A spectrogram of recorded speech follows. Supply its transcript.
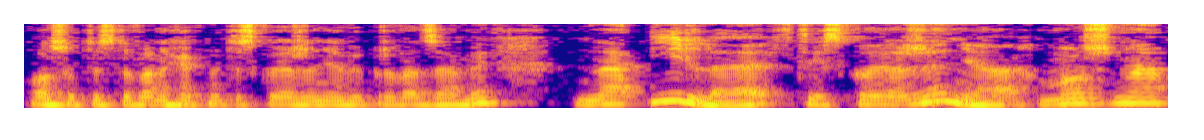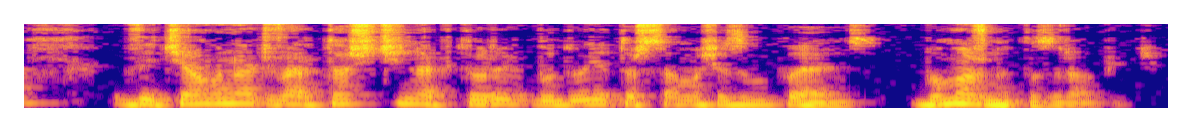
osób testowanych, jak my te skojarzenia wyprowadzamy, na ile w tych skojarzeniach można wyciągnąć wartości, na których buduje tożsamość SWPS, bo można to zrobić,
